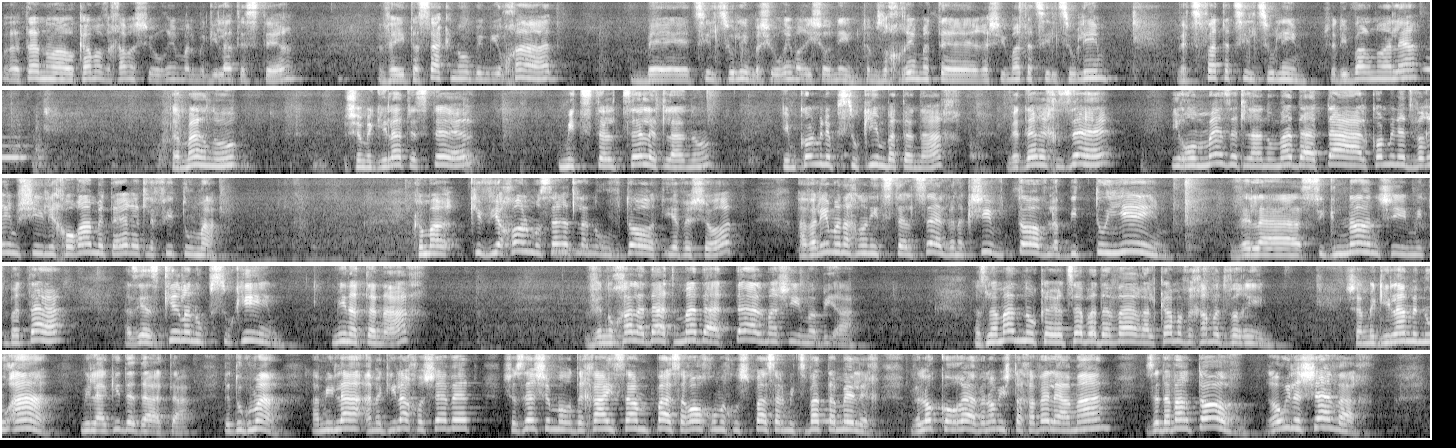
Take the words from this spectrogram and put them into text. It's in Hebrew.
נתנו כמה וכמה שיעורים על מגילת אסתר, והתעסקנו במיוחד בצלצולים, בשיעורים הראשונים. אתם זוכרים את אה, רשימת הצלצולים ואת שפת הצלצולים שדיברנו עליה? אמרנו שמגילת אסתר מצטלצלת לנו עם כל מיני פסוקים בתנ"ך, ודרך זה היא רומזת לנו מה דעתה על כל מיני דברים שהיא לכאורה מתארת לפי טומאה. כלומר, כביכול מוסרת לנו עובדות יבשות, אבל אם אנחנו נצטלצל ונקשיב טוב לביטויים ולסגנון שהיא מתבטאה, אז יזכיר לנו פסוקים מן התנ"ך, ונוכל לדעת מה דעתה על מה שהיא מביעה. אז למדנו כיוצא בדבר על כמה וכמה דברים. שהמגילה מנועה מלהגיד את דעתה. לדוגמה, המילה, המגילה חושבת שזה שמרדכי שם פס ארוך ומחוספס על מצוות המלך ולא קורע ולא משתחווה לאמן זה דבר טוב, ראוי לשבח.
